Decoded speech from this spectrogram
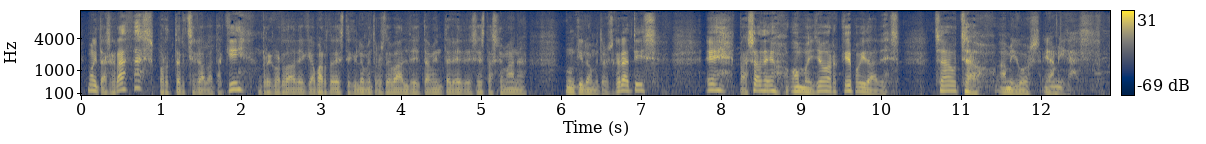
Moitas grazas por ter chegado ata aquí. Recordade que aparte deste quilómetros de balde tamén teredes esta semana un quilómetros gratis. E pasade o mellor que poidades. Chao, chao, amigos e amigas.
